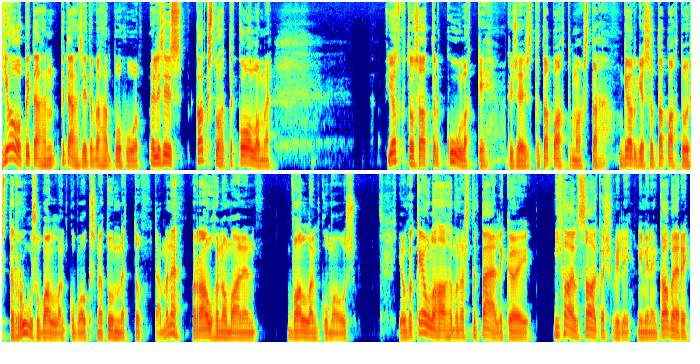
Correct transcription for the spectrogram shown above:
Joo, pitähän, pitähän siitä vähän puhua. Eli siis 2003 Jotkut on saattanut kuullakin kyseisestä tapahtumasta. Georgiassa tapahtui sitten ruusuvallankumouksena tunnettu tämmöinen rauhanomainen vallankumous, jonka keulahahmona sitten päälliköi Mihail Saakashvili-niminen kaveri,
